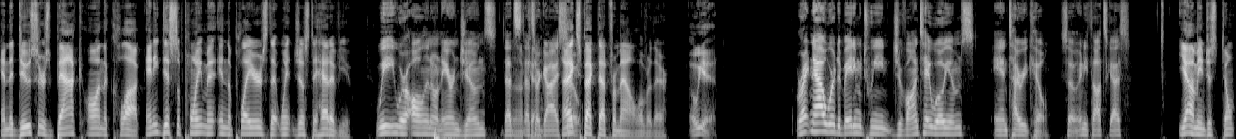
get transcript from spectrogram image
and the Deucers back on the clock. Any disappointment in the players that went just ahead of you? We were all in on Aaron Jones. That's that's our guy. So I expect that from Al over there. Oh yeah. right now we're debating between Javonte Williams and Tyreek Hill. So any thoughts, guys? Yeah, I mean, just don't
